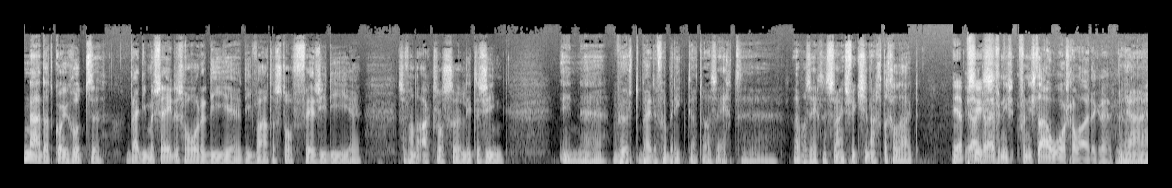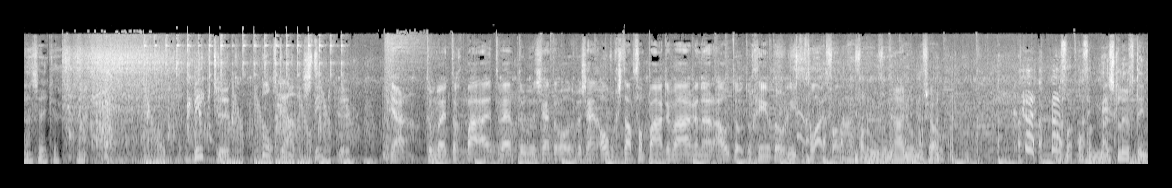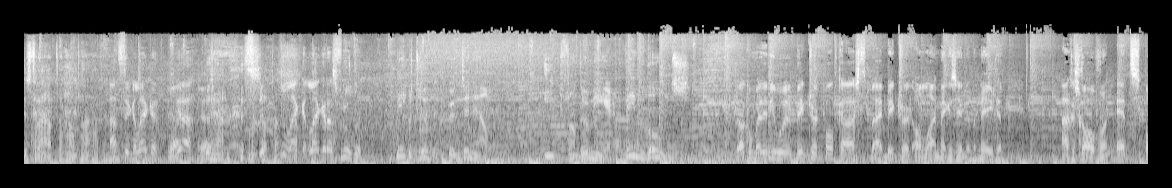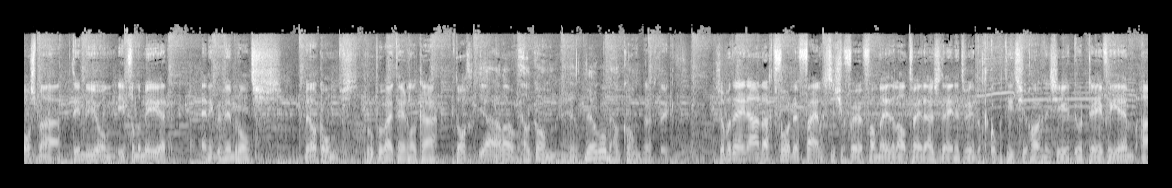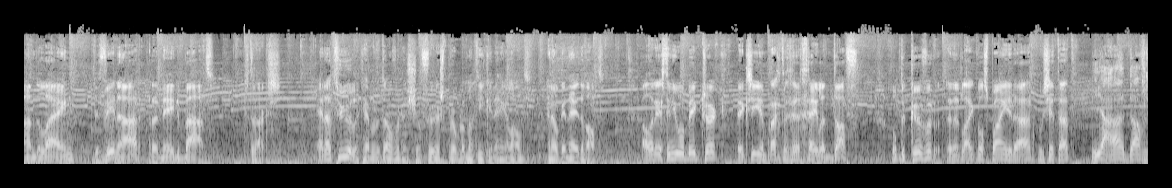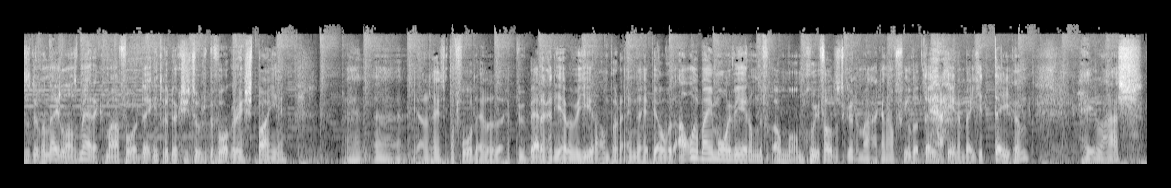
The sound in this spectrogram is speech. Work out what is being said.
Nou, dat kon je goed eh, bij die Mercedes horen. Die, eh, die waterstofversie die eh, ze van de Actros lieten zien in eh Word bij de fabriek. Dat was echt, eh, dat was echt een science fiction-achtig geluid. Ja, Ja, ik precies. krijg van die, van die Star Wars geluiden. Krijg. Ja, zeker. Ja. Big Truck Podcast. Ja, toen, wij toch pa- toen we, zijn toch, we zijn overgestapt van paard en wagen naar auto. Toen gingen we toch ook niet het geluid van, van hoeven nadoen of zo. Of, een- of een meslucht in de straat te handhaven. Hartstikke lekker. Ja, Ja, lekker, lekker als vroeger. BigTruck.nl. Iep van der Meer. Wim Brons. Welkom bij de nieuwe Big Truck podcast bij Big Truck Online Magazine nummer 9. Aangeschoven Ed Posma, Tim de Jong, Yves van der Meer en ik ben Wim Brons. Welkom, roepen wij tegen elkaar, toch? Ja, hallo. Welkom. Heel, welkom. Welkom. Dacht ik. Zometeen aandacht voor de veiligste chauffeur van Nederland 2021. Competitie georganiseerd door TVM aan de lijn. De winnaar René de Baat. Straks. En natuurlijk hebben we het over de chauffeursproblematiek in Engeland en ook in Nederland. Allereerst de nieuwe Big Truck. Ik zie een prachtige gele DAF op de cover. En het lijkt wel Spanje daar. Hoe zit dat? Ja, DAF is natuurlijk een Nederlands merk, maar voor de introductietours voorkeur in Spanje. En eh, ja, dat heeft een paar voordelen. Dan heb je bergen, die hebben we hier amper. En dan heb je over het algemeen mooi weer om, de, om, om goede foto's te kunnen maken. Nou viel dat deze keer een beetje tegen, helaas.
